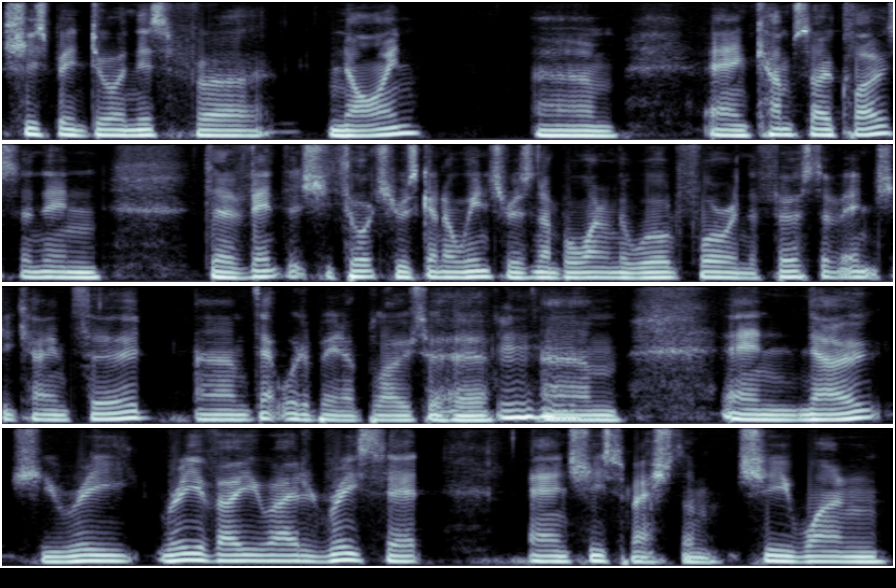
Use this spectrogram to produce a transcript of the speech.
She's been doing this for nine. Um, and come so close. And then the event that she thought she was going to win, she was number one in the world for. In the first event, she came third. Um, that would have been a blow to her. Mm-hmm. Um, and no, she re reevaluated, reset, and she smashed them. She won.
